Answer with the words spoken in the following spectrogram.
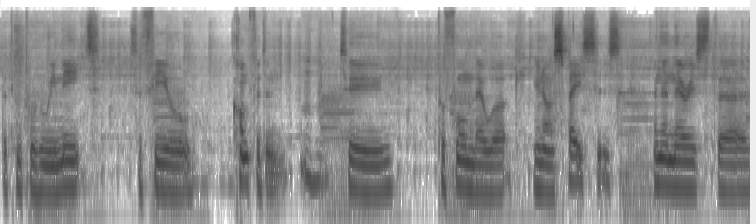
the people who we meet, to feel confident mm-hmm. to perform their work in our spaces? And then there is the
